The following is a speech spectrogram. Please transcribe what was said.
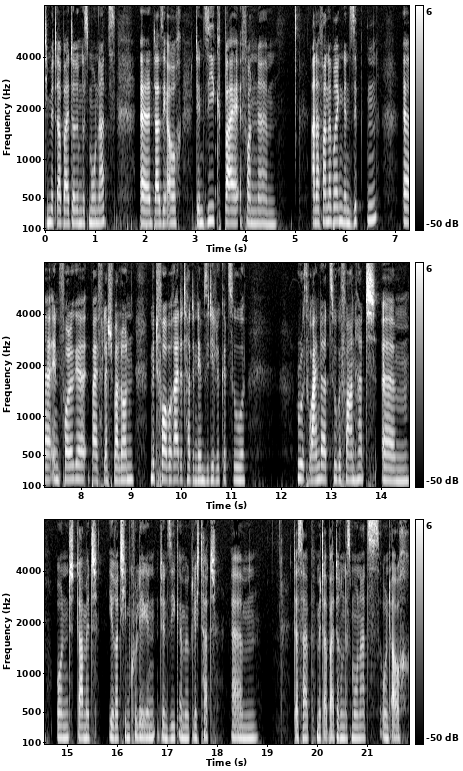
die Mitarbeiterin des Monats, äh, da sie auch den Sieg bei, von ähm, Anna van der Breggen, den siebten äh, in Folge bei Flash Wallon mit vorbereitet hat, indem sie die Lücke zu Ruth Winder zugefahren hat ähm, und damit ihrer Teamkollegin den Sieg ermöglicht hat. Ähm, deshalb Mitarbeiterin des Monats und auch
